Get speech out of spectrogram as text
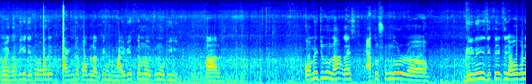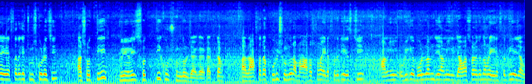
এবং এখান থেকে যেতেও আমাদের টাইমটা কম লাগবে, এবং হাইওয়েতে আমরা ওই জন্য উঠিনি। আর কমের জন্য না গাইস এত সুন্দর গ্রিনারি দেখতে দেখতে যাব বলে এই রাস্তাটাকে চুজ করেছি। আর সত্যি গ্রিনারি সত্যি খুব সুন্দর জায়গা এটা একটা। আর রাস্তাটা খুবই সুন্দর। আমরা আসার সময় এই রাস্তা দিয়ে এসেছি। আমি অভিকে বললাম যে আমি যাওয়ার সময় কিন্তু আমরা এই রাস্তা দিয়ে যাব।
